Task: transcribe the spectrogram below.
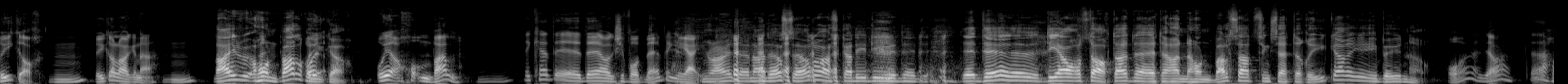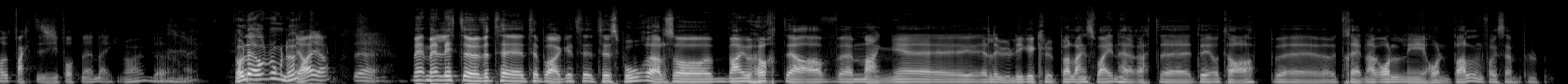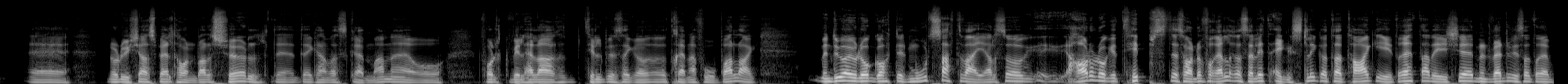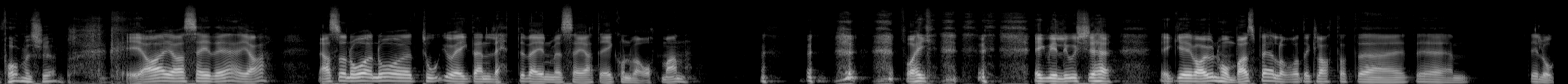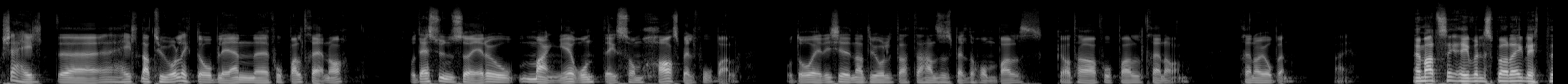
Ryger? Mm. Rygerlagene? Mm. Nei, håndball-Ryger. Å ja, håndball? Det, det, det, har jeg ikke fått med meg engang. Nei, nei, der ser du, Asker. De, de, de, de, har starta en håndballsatsing som heter Ryger i, i byen her. Å, ja, det har jeg faktisk ikke fått med meg. Nei, det... Nå lærer du noe nytt. Ja, ja. Det... Men, men, litt over til, tilbake til, til, sporet. altså Vi har jo hørt det av mange eller ulike klubber langs veien her, at eh, det å ta opp uh, trenerrollen i håndballen, f.eks. Uh, når du ikke har spilt håndball sjøl, det, det, kan være skremmende, og folk vil heller tilby seg å, å trene fotballag. Men du har jo gått litt motsatt vei. altså Har du noen tips til sånne foreldre som er litt engstelige å ta tak i idretter de ikke nødvendigvis har drevet på med sjøl? Ja, ja, si det. Ja. Altså, nå, nå, tok jo jeg den lette veien med å si at jeg kunne være oppmann. For jeg, jeg ville jo ikke Jeg var jo en håndballspiller, og det er klart at eh, det, det lå ikke helt, eh, helt naturlig å bli en eh, fotballtrener. Og dessuten så er det jo mange rundt deg som har spilt fotball. Og da er det ikke naturlig at han som spilte håndball, skal ta fotballtreneren, trenerjobben. Nei. Mats, jeg vil spørre deg litt.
